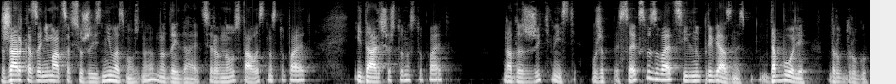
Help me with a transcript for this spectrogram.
жарко заниматься всю жизнь, невозможно, надоедает, все равно усталость наступает. И дальше что наступает? Надо жить вместе. Уже секс вызывает сильную привязанность, до боли друг к другу.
